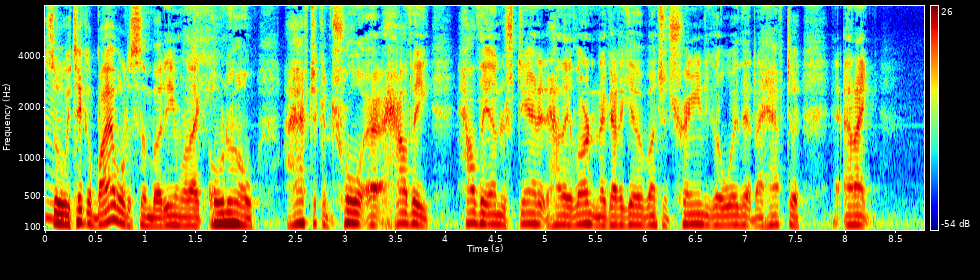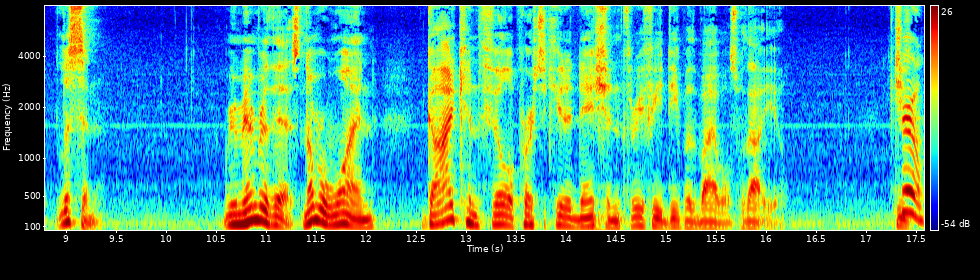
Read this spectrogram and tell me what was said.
So we take a Bible to somebody and we're like, "Oh no, I have to control uh, how they how they understand it, how they learn it, and I got to give a bunch of training to go with it, and I have to." And I listen. Remember this: number one, God can fill a persecuted nation three feet deep with Bibles without you. True.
